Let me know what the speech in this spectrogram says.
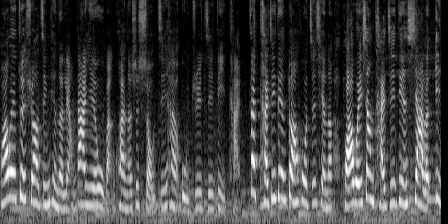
华为最需要晶片的两大业务板块呢，是手机和五 G 基地台。在台积电断货之前呢，华为向台积电下了一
